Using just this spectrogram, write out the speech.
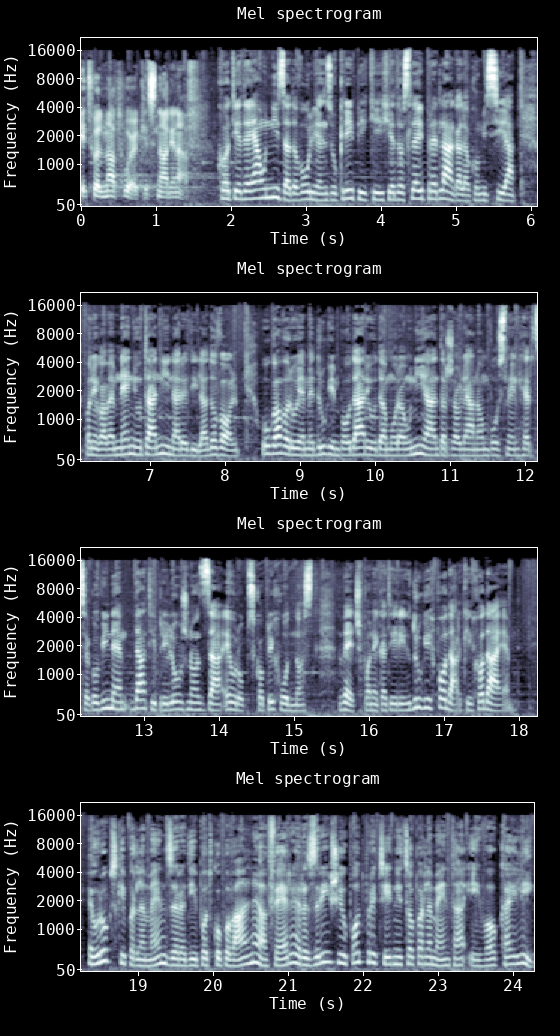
It will not work, it's not enough. Kot je dejal, ni zadovoljen z ukrepi, ki jih je doslej predlagala komisija. Po njegovem mnenju ta ni naredila dovolj. V govoru je med drugim povdaril, da mora Unija državljanom Bosne in Hercegovine dati priložnost za evropsko prihodnost. Več po nekaterih drugih povdarkih odaje. Evropski parlament zaradi podkopovalne afere razrešil podpredsednico parlamenta Evo Kajli.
